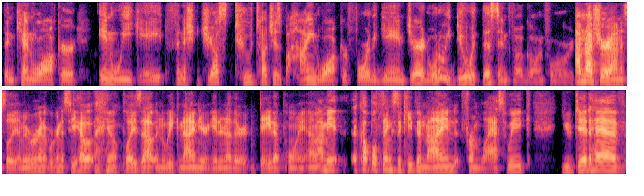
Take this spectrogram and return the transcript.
than Ken Walker in week eight, finished just two touches behind Walker for the game. Jared, what do we do with this info going forward? I'm not sure, honestly. I mean, we're gonna we're gonna see how you know, plays out in week nine here, get another data point. Um, I mean, a couple things to keep in mind from last week. You did have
